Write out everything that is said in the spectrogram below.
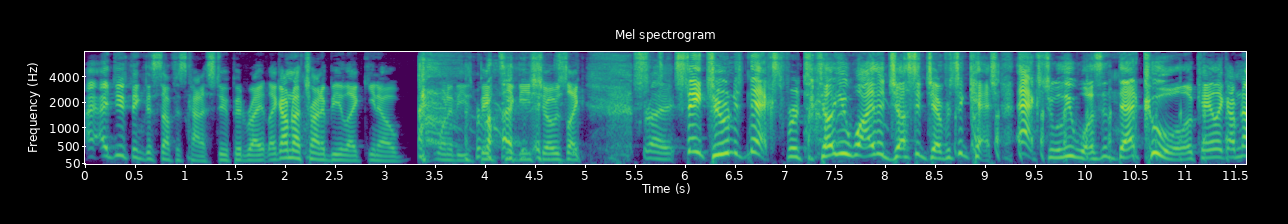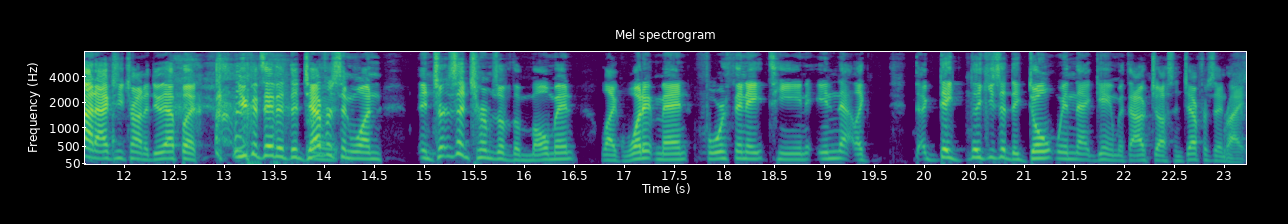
I, I do think this stuff is kind of stupid, right? Like I'm not trying to be like you know one of these big Right. TV shows like Right. Stay tuned next for to tell you why the Justin Jefferson catch actually wasn't that cool. Okay, like I'm not actually trying to do that, but you could say that the Jefferson one, in terms in terms of the moment, like what it meant, fourth and eighteen in that like. They like you said, they don't win that game without Justin Jefferson. Right.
